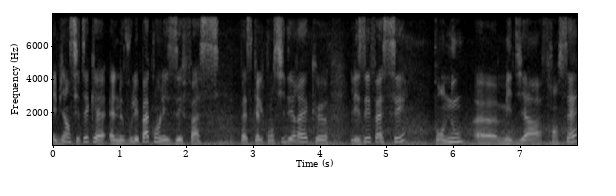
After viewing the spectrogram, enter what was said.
eh bien, c'était qu'elles ne voulaient pas qu'on les efface, parce qu'elles considéraient que les effacer, pour nous, euh, médias français,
